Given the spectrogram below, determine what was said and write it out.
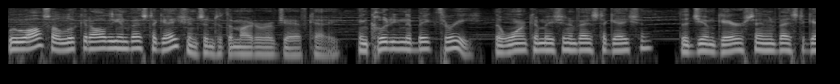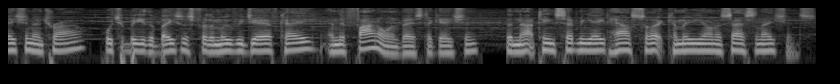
We will also look at all the investigations into the murder of JFK, including the Big Three the Warren Commission investigation, the Jim Garrison investigation and trial, which would be the basis for the movie JFK, and the final investigation, the 1978 House Select Committee on Assassinations.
